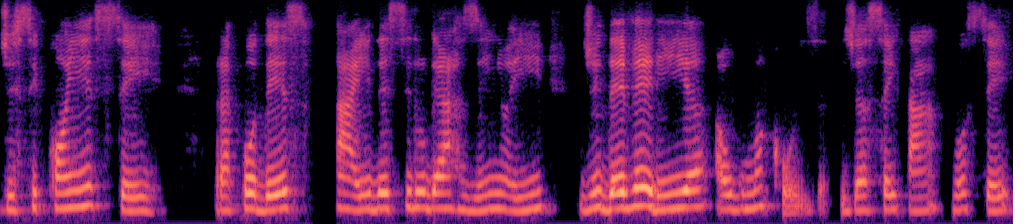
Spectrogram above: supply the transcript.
de se conhecer, para poder sair desse lugarzinho aí de deveria alguma coisa, de aceitar você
